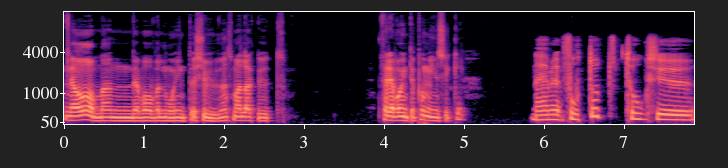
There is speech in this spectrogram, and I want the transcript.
Ja, men det var väl nog inte tjuven som har lagt ut. För det var inte på min cykel. Nej, men fotot togs ju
